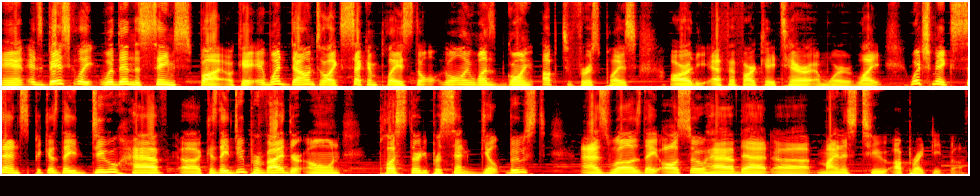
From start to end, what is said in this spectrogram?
and it's basically within the same spot, okay? It went down to like second place. The, the only ones going up to first place are the FFRK Terra and Warrior of Light, which makes sense because they do have, because uh, they do provide their own plus 30% guilt boost as well as they also have that uh, minus 2 upright debuff.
